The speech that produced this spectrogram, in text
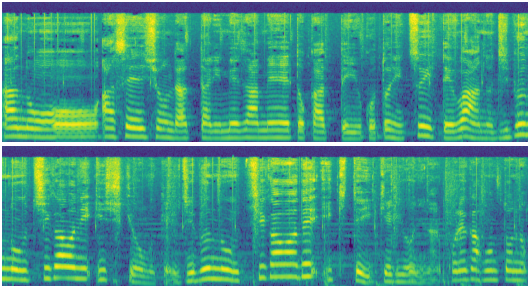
あのアセンションだったり目覚めとかっていうことについてはあの自分の内側に意識を向ける自分の内側で生きていけるようになるこれが本当の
